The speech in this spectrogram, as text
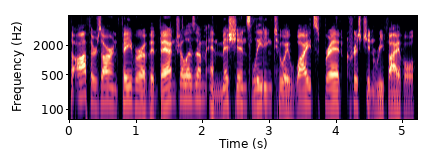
The authors are in favor of evangelism and missions leading to a widespread Christian revival,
